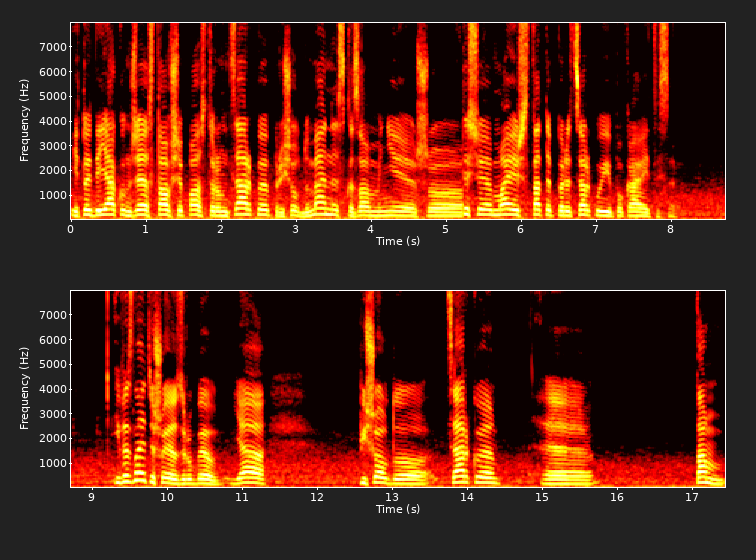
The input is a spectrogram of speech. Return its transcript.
І той диякон, вже ставши пастором церкви, прийшов до мене, сказав мені, що ти ще маєш стати перед церквою і покаятися. І ви знаєте, що я зробив? Я пішов до церкви. Е, там,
